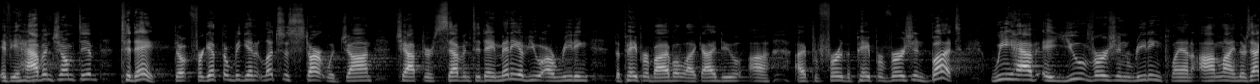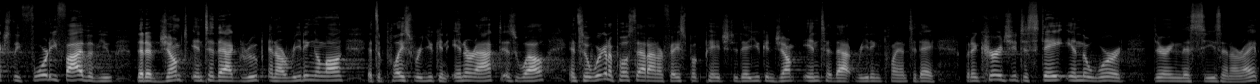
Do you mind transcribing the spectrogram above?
If you haven't jumped in today, don't forget the beginning. Let's just start with John chapter 7 today. Many of you are reading the paper Bible like I do. Uh, I prefer the paper version, but we have a YouVersion reading plan online. There's actually 45 of you that have jumped into that group and are reading along. It's a place where you can interact as well. And so we're going to post that on our Facebook page today. You can jump into that reading plan today. But I encourage you to stay in the Word during this season, all right?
